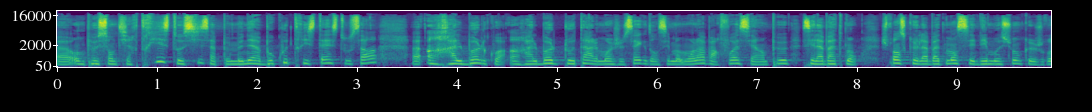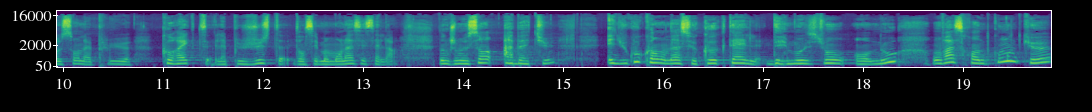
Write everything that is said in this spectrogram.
euh, on peut se sentir triste aussi, ça peut mener à beaucoup de tristesse, tout ça, euh, un ras-le-bol quoi, un ras-le-bol total. Moi je sais que dans ces moments-là, parfois c'est un peu, c'est l'abattement. Je pense que l'abattement c'est l'émotion que je ressens la plus correcte la plus juste dans ces moments-là, c'est celle-là. Donc je me sens abattue. Et du coup, quand on a ce cocktail d'émotions en nous, on va se rendre compte que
